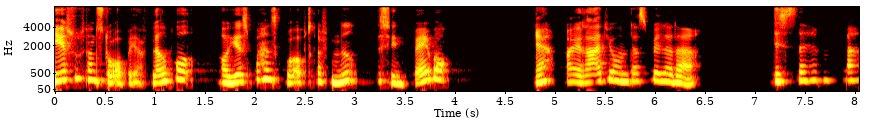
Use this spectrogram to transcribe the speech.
Jesus han står og bærer fladbrød, og Jesper han skriver opskriften ned til sin bagbog. Ja, og i radioen, der spiller der December.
